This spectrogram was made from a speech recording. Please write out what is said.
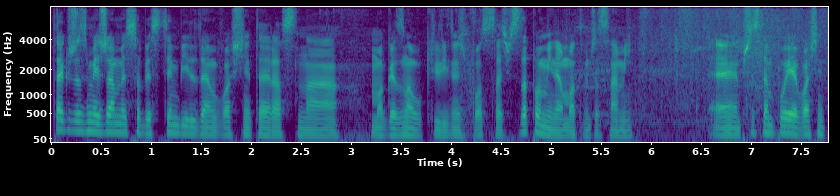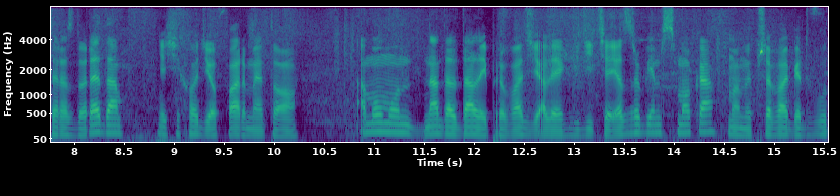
Także zmierzamy sobie z tym buildem właśnie teraz na... Mogę znowu kliknąć postać, zapominam o tym czasami. E, przystępuję właśnie teraz do Reda. Jeśli chodzi o farmę, to Amumu nadal dalej prowadzi, ale jak widzicie, ja zrobiłem smoka. Mamy przewagę dwu,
